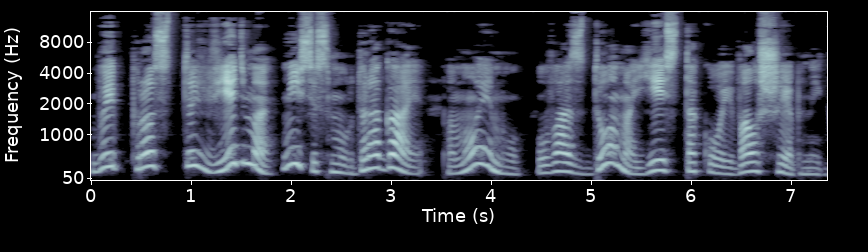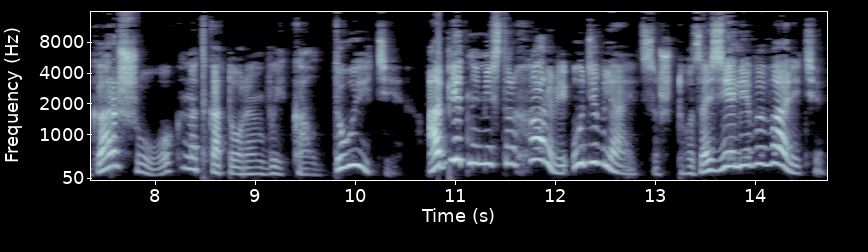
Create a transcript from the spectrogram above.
Вы просто ведьма, миссис Мур, дорогая. По-моему, у вас дома есть такой волшебный горшок, над которым вы колдуете. А бедный мистер Харви удивляется, что за зелье вы варите.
